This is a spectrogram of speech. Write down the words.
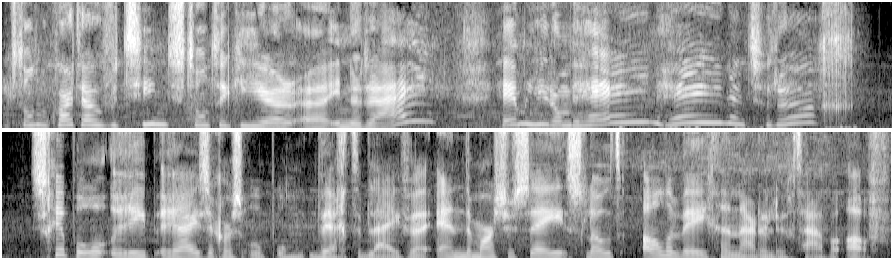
Ik stond om kwart over tien stond ik hier uh, in de rij. Helemaal hier omheen, heen en terug. Schiphol riep reizigers op om weg te blijven en de marechaussee sloot alle wegen naar de luchthaven af.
